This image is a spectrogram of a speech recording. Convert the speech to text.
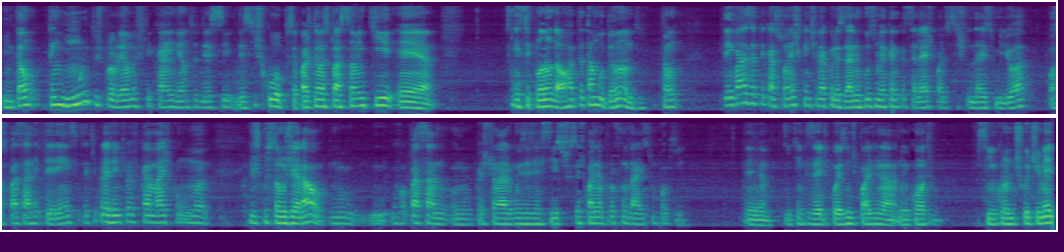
então, tem muitos problemas que caem dentro desse, desse escopo. Você pode ter uma situação em que é, esse plano da órbita está mudando. Então, tem várias aplicações. Quem tiver curiosidade no curso de Mecânica Celeste pode se estudar isso melhor posso passar referências. Aqui para a gente vai ficar mais com uma discussão geral. No, eu vou passar no, no, questionário alguns exercícios que vocês podem aprofundar isso um pouquinho. É, e quem quiser depois a gente pode ir na, no encontro síncrono discutir melhor.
